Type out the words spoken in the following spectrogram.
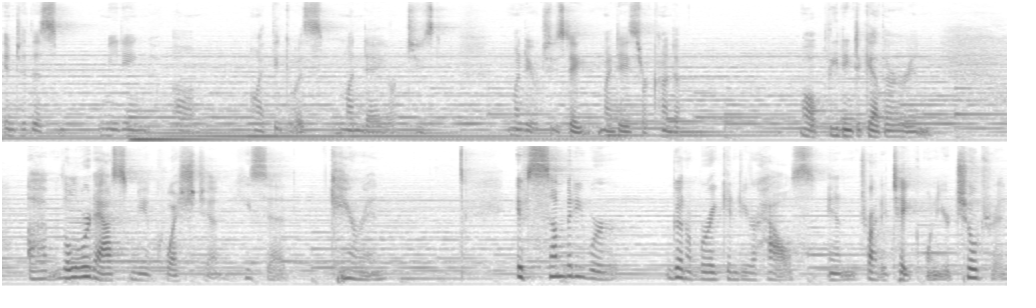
into this meeting. Um, I think it was Monday or Tuesday. Monday or Tuesday. My days are kind of all bleeding together, and um, the Lord asked me a question. He said, "Karen, if somebody were going to break into your house and try to take one of your children,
